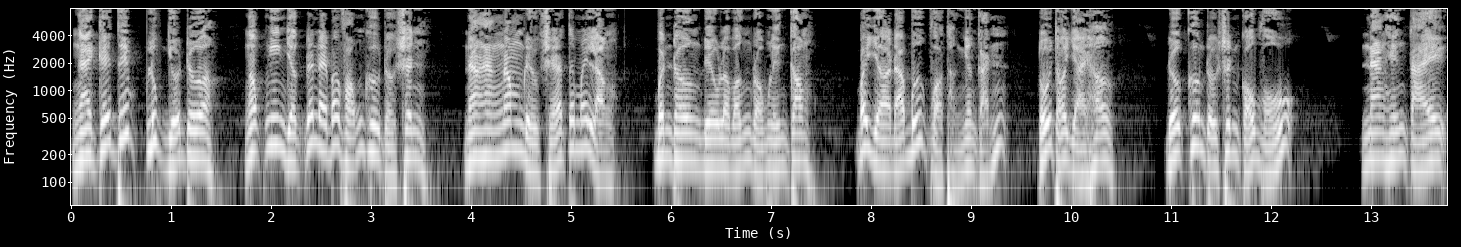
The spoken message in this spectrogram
Ngày kế tiếp, lúc giữa trưa, Ngọc Nghiên Giật đến đây bái phỏng Khương Trường Sinh. Nàng hàng năm đều sẽ tới mấy lần, bình thường đều là bận rộn luyện công. Bây giờ đã bước vào thần nhân cảnh, tuổi thọ dài hơn, được Khương Trường Sinh cổ vũ. Nàng hiện tại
